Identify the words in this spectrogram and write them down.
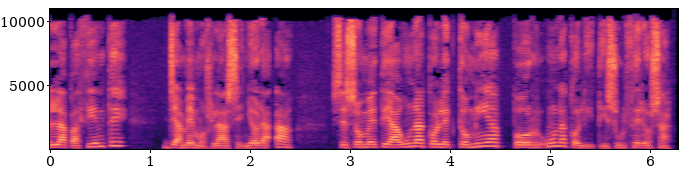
La paciente, llamémosla señora A, se somete a una colectomía por una colitis ulcerosa.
